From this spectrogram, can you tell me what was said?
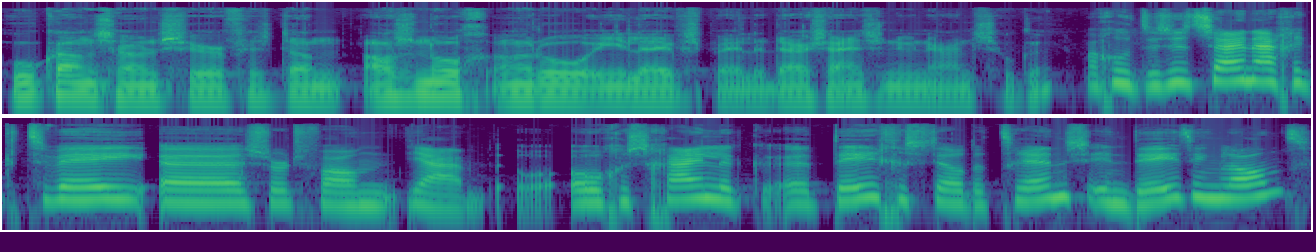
Hoe kan zo'n service dan alsnog een rol in je leven spelen? Daar zijn ze nu naar aan het zoeken. Maar goed, dus het zijn eigenlijk twee eh, soort van ja, ogenschijnlijk eh, tegengestelde trends in datingland.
